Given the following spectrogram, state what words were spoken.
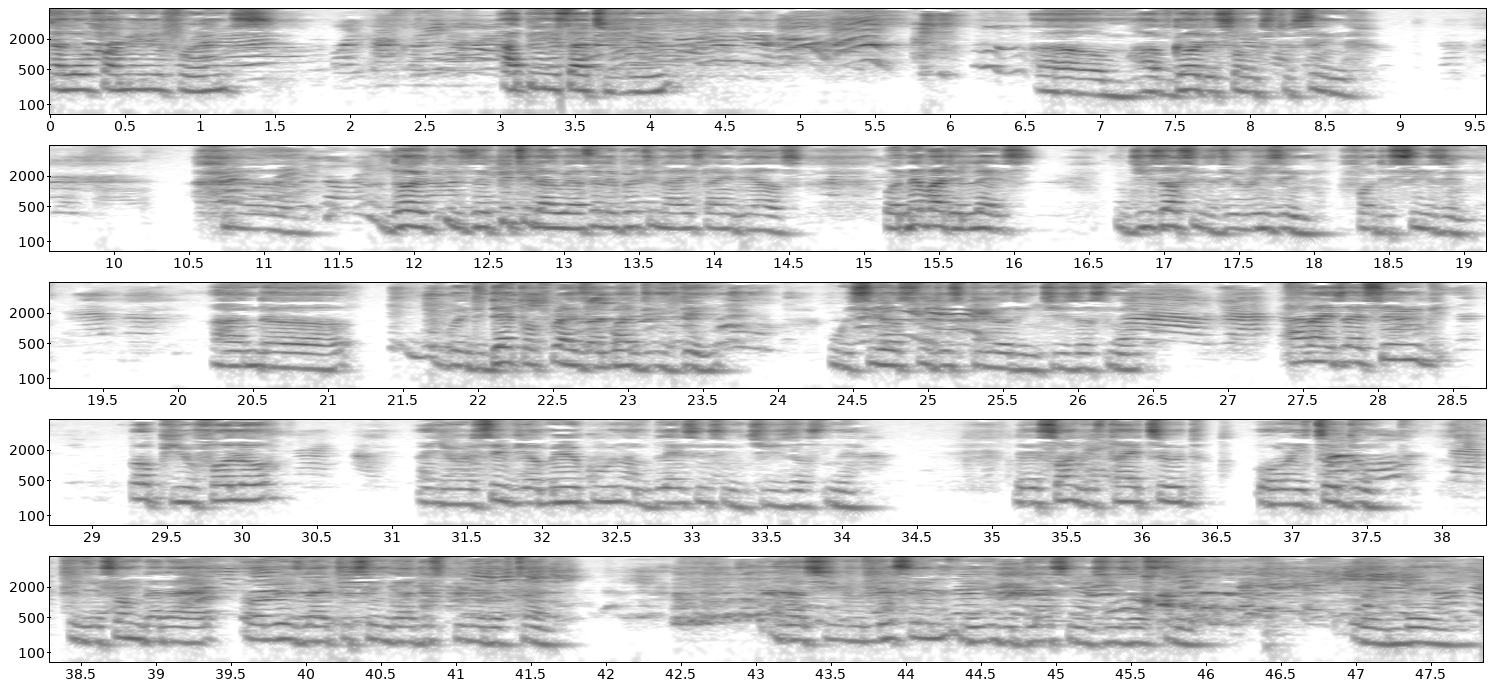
Hello, family, friends. Happy Easter to you. Um, I've got the songs to sing. Uh, though it's a pity that we are celebrating Easter in the house, but nevertheless, Jesus is the reason for the season. And uh, with the death of Christ and mark this day, we see us through this period in Jesus' name. And as I sing, hope you follow and you receive your miracle and blessings in Jesus' name. The song is titled Orin Todun. It's a song that I always like to sing at this period of time. And as you listen, may you be blessed in Jesus' name. Amen.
